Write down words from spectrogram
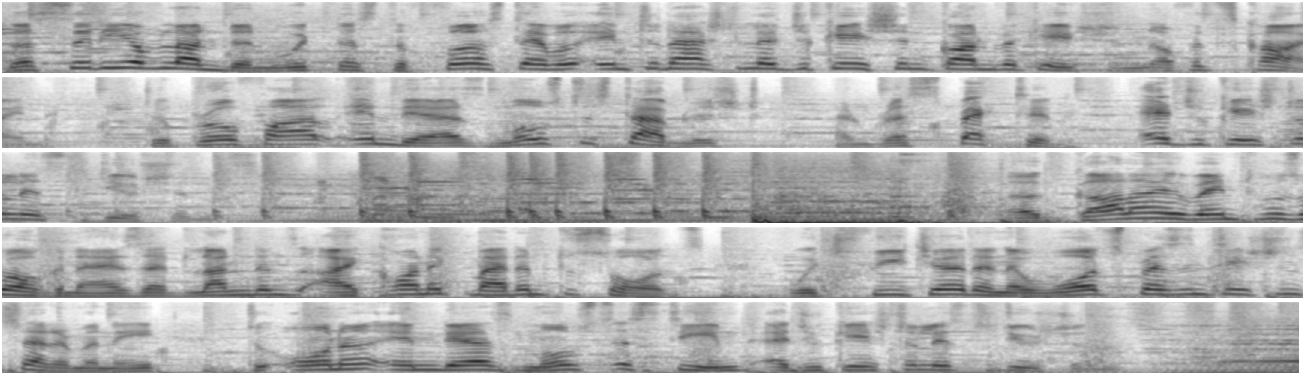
The City of London witnessed the first ever international education convocation of its kind to profile India's most established and respected educational institutions. A gala event was organized at London's iconic Madame Tussauds, which featured an awards presentation ceremony to honor India's most esteemed educational institutions.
